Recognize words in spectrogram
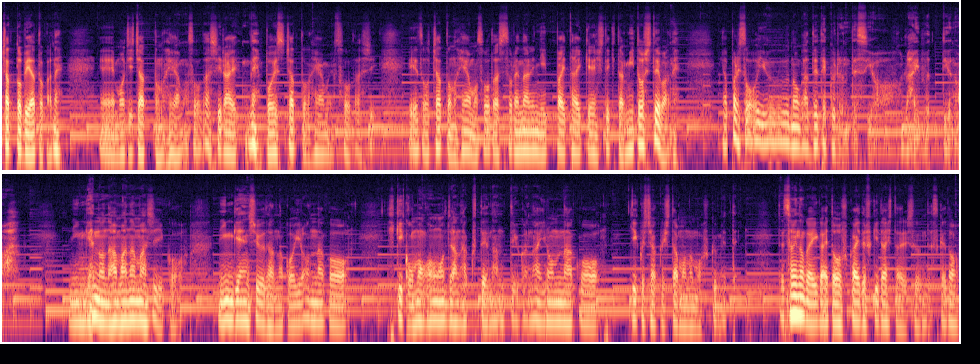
チャット部屋とかね、えー、文字チャットの部屋もそうだしライねボイスチャットの部屋もそうだし映像チャットの部屋もそうだしそれなりにいっぱい体験してきた身としてはねやっぱりそういうのが出てくるんですよライブっていうのは。人間の生々しいこう人間集団のこういろんなこう引きこもごもじゃなくて何て言うかないろんなこうギクシャクしたものも含めて。でそういうのが意外とオフ会で吹き出したりするんですけど、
